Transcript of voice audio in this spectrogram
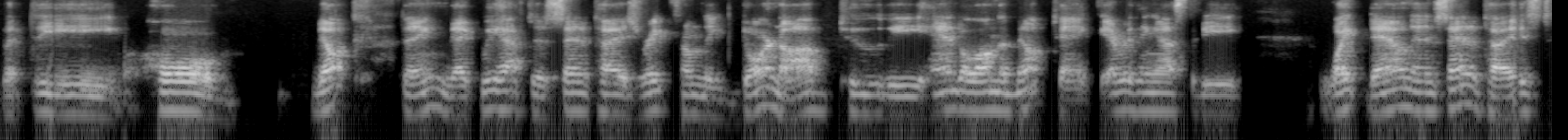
But the whole milk thing, like we have to sanitize right from the doorknob to the handle on the milk tank. Everything has to be wiped down and sanitized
